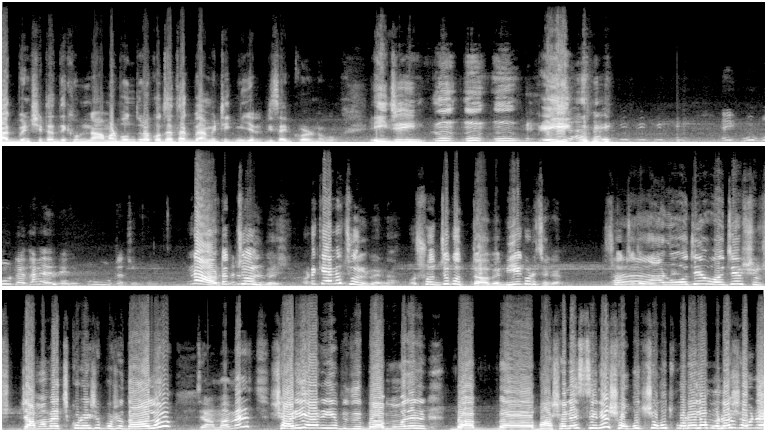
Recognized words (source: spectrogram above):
রাখবেন সেটা দেখুন না। আমার বন্ধুরা কোথায় থাকবে আমি ঠিক নিজের ডিসাইড করে নেব। এই যে এই চলবে। না। ওটা চলবে। ওটা কেন চলবে না? ও সহ্য করতে হবে। বিয়ে করেছে কেন? সহ্য তো আর ও যে ও যে জামা ম্যাচ করে এসে বসে দাঁড়াল। জামা ম্যাচ? শাড়ি আর ইয়ে আমাদের ভাসানের সিনে সবুজ সবুজ পরে এলাম ওনার তো সঙ্গে।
